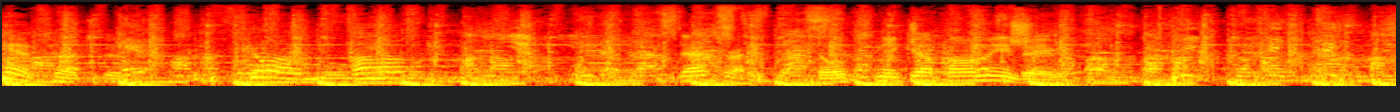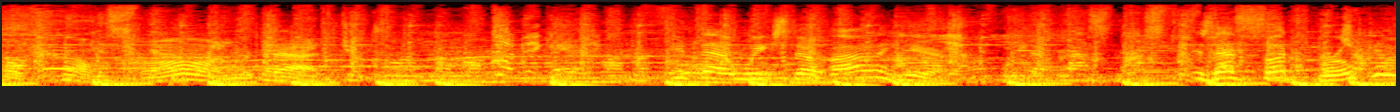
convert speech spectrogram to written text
can't touch this. Come on. Uh-huh. That's right. Don't sneak up on me, baby. Oh, come on with that. Get that weak stuff out of here. Is that butt broken?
